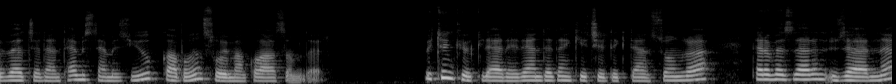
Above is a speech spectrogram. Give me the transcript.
əvvəlcədən təmiz-təmiz yuyub qabığını soymaq lazımdır. Bütün kökləri rəndədən keçirdikdən sonra tərəvəzlərin üzərinə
